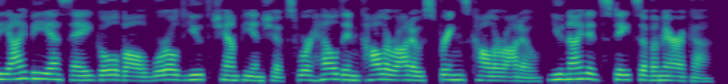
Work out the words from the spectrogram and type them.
the IBSA Goalball World Youth Championships were held in Colorado Springs, Colorado, United States of America.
